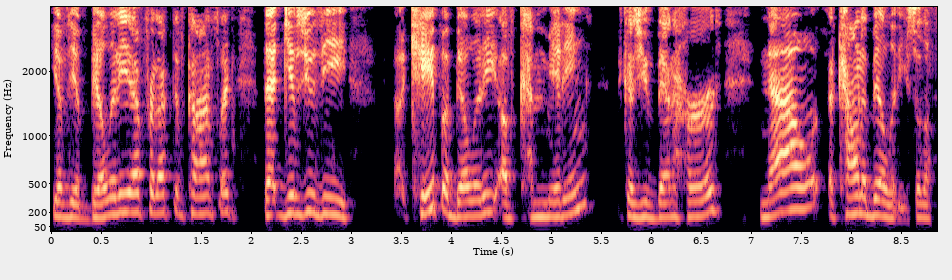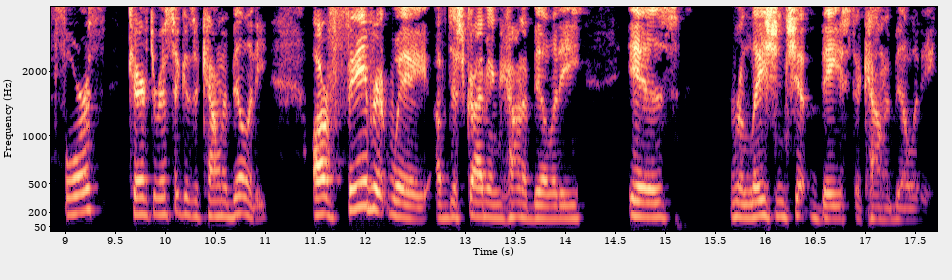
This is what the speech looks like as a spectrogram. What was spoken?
you have the ability to have productive conflict that gives you the uh, capability of committing because you've been heard now, accountability. So the fourth characteristic is accountability. Our favorite way of describing accountability is relationship based accountability.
